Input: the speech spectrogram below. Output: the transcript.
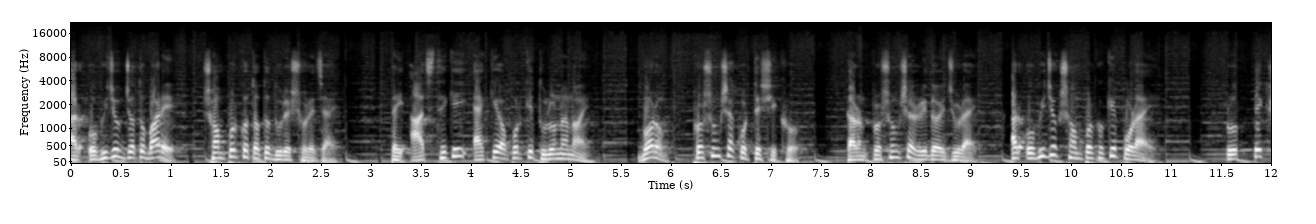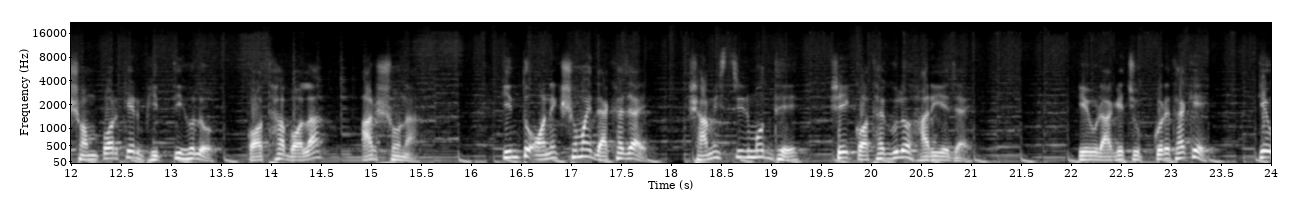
আর অভিযোগ যত বাড়ে, সম্পর্ক তত দূরে সরে যায়। তাই আজ থেকেই একে অপরকে তুলনা নয়, বরং প্রশংসা করতে শিখো। কারণ প্রশংসা হৃদয় জুড়ায় আর অভিযোগ সম্পর্ককে পোড়ায়। প্রত্যেক সম্পর্কের ভিত্তি হলো কথা বলা আর শোনা। কিন্তু অনেক সময় দেখা যায়, স্বামী স্ত্রীর মধ্যে সেই কথাগুলো হারিয়ে যায়। কেউ রাগে চুপ করে থাকে, কেউ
